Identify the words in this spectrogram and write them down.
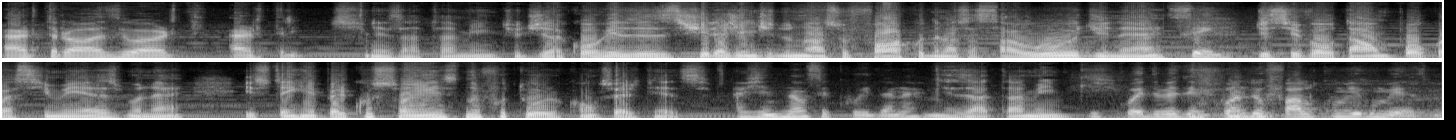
artrose ou art, artrite. Exatamente. O dia corrido vezes tira a gente do nosso foco, da nossa saúde, né? Sim. De se voltar um pouco a si mesmo, né? Isso tem repercussões no futuro, com certeza. A gente não se cuida, né? Exatamente. Que coisa, de vez em quando eu falo comigo mesmo.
